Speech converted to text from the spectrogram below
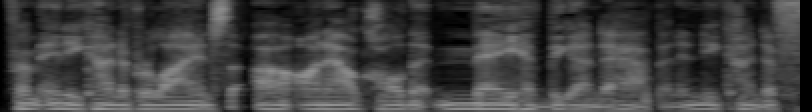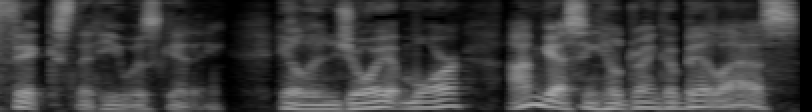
from any kind of reliance uh, on alcohol that may have begun to happen, any kind of fix that he was getting. He'll enjoy it more. I'm guessing he'll drink a bit less.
